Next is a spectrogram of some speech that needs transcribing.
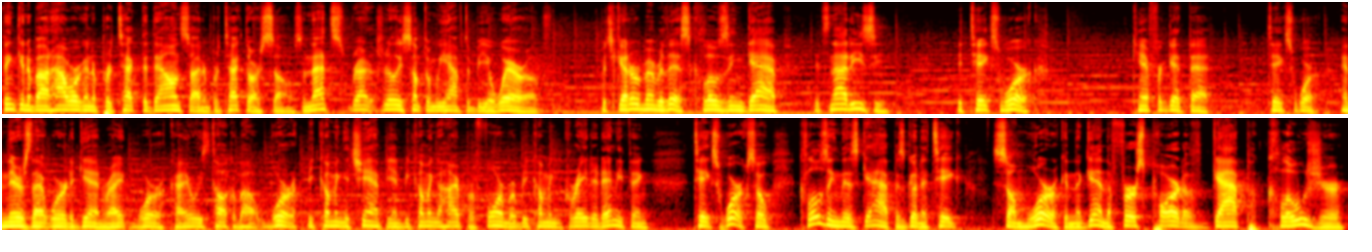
thinking about how we're going to protect the downside and protect ourselves. And that's really something we have to be aware of. But you got to remember this closing gap, it's not easy. It takes work. Can't forget that. Takes work. And there's that word again, right? Work. I always talk about work, becoming a champion, becoming a high performer, becoming great at anything takes work. So closing this gap is going to take some work. And again, the first part of gap closure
